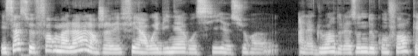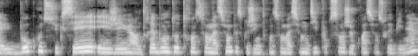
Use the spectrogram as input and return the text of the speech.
Et ça, ce format-là, alors j'avais fait un webinaire aussi euh, sur euh, à la gloire de la zone de confort qui a eu beaucoup de succès et j'ai eu un très bon taux de transformation parce que j'ai une transformation de 10% je crois sur ce webinaire.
